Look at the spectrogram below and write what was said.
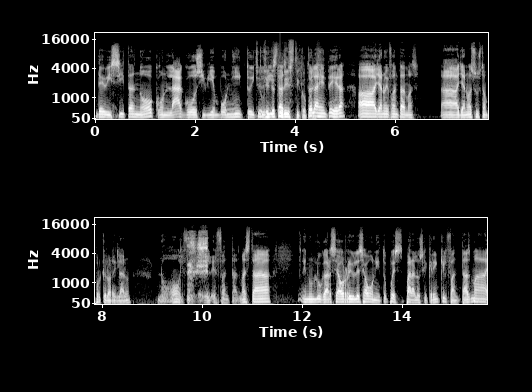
de visitas, ¿no? Con lagos y bien bonito y turistas. turístico. Entonces la pues. gente dijera, ah, ya no hay fantasmas, ah, ya no asustan porque lo arreglaron. No, el fantasma está en un lugar, sea horrible, sea bonito, pues para los que creen que el fantasma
